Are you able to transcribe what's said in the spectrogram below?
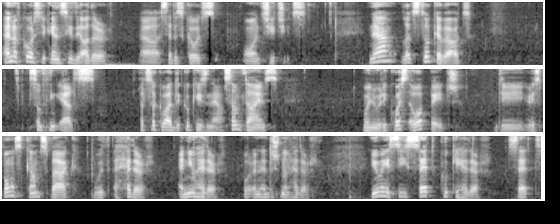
And of course, you can see the other uh, status codes on cheat sheets. Now, let's talk about something else. Let's talk about the cookies now. Sometimes when we request a web page, the response comes back with a header, a new header or an additional header. You may see set cookie header, set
